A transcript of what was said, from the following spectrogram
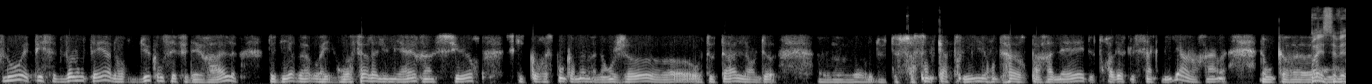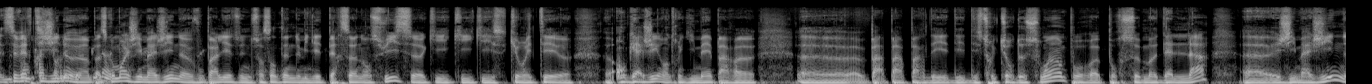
flou et puis cette volonté alors du Conseil fédéral de dire, ben, ouais, on va faire la lumière hein, sur ce qui correspond quand même à un enjeu euh, au total hein, de, euh, de, 64 millions d'heures par année, de 3,5 milliards. Hein. Donc, ouais, c'est vertigineux, parce que moi j'imagine, vous parliez d'une soixantaine de milliers de personnes en Suisse qui, qui, qui, qui ont été engagées entre guillemets par, par, par, par des, des, des, structures de soins pour, pour ce modèle-là. j'imagine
